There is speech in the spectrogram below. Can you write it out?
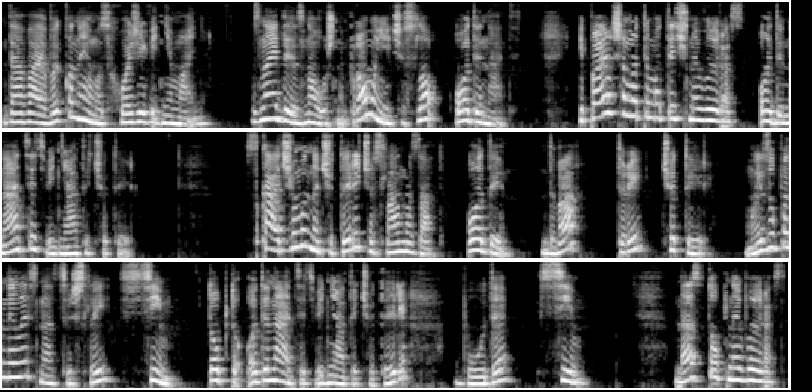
Давай виконаємо схожі віднімання. Знайди знову ж на промені число 11. І перший математичний вираз 11 відняти 4. Скачемо на 4 числа назад. 1, 2, 3, 4. Ми зупинились на числі 7. Тобто 11 відняти 4 буде 7. Наступний вираз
